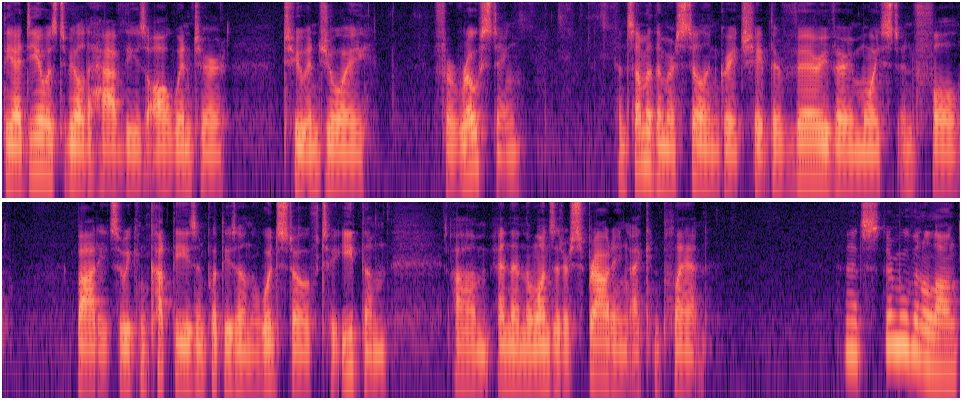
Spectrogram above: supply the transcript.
The idea was to be able to have these all winter to enjoy for roasting. And some of them are still in great shape. They're very, very moist and full bodied. So we can cut these and put these on the wood stove to eat them. Um, and then the ones that are sprouting I can plant. It's, they're moving along.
